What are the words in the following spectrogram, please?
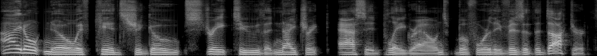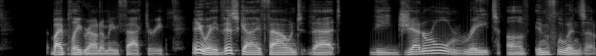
I don't know if kids should go straight to the nitric acid playground before they visit the doctor. By playground, I mean factory. Anyway, this guy found that the general rate of influenza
